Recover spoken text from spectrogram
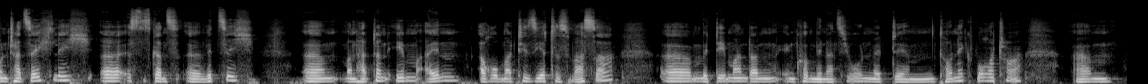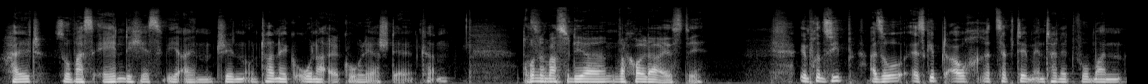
Und tatsächlich äh, ist es ganz äh, witzig. Ähm, man hat dann eben ein aromatisiertes Wasser, äh, mit dem man dann in Kombination mit dem Tonic Water ähm, halt sowas ähnliches wie ein Gin und Tonic ohne Alkohol herstellen kann. Grunde machst du dir einen Wacholder-Eistee. Im Prinzip, also es gibt auch Rezepte im Internet, wo man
